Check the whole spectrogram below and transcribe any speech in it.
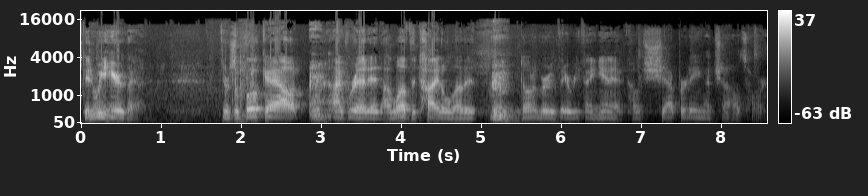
Did we hear that? There's a book out. I've read it. I love the title of it. Don't agree with everything in it called Shepherding a Child's Heart.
